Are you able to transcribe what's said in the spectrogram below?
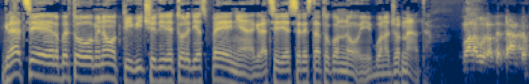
Grazie Roberto Menotti, vice direttore di Aspegna, grazie di essere stato con noi, buona giornata. Buon lavoro altrettanto.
